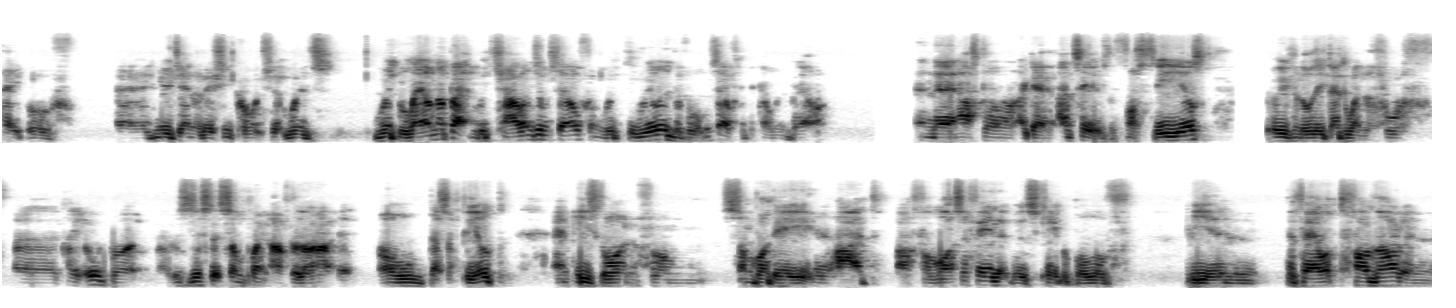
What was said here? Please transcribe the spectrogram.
type of uh, new generation coach that would would learn a bit and would challenge himself and would really devote himself to becoming better. And then after, again, I'd say it was the first three years, even though they did win the fourth uh, title, but it was just at some point after that it all disappeared, and he's gone from somebody who had a philosophy that was capable of being developed further and,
